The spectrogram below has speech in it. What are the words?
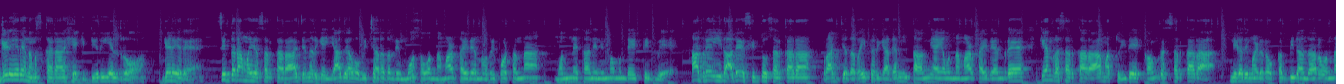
ಗೆಳೆಯರೇ, ನಮಸ್ಕಾರ. ಹೇಗಿದ್ದೀರಿ ಎಲ್ರು? ಗೆಳೆಯರೇ, ಸಿದ್ದರಾಮಯ್ಯ ಸರ್ಕಾರ ಜನರಿಗೆ ಯಾವ್ಯಾವ ವಿಚಾರದಲ್ಲಿ ಮೋಸವನ್ನ ಮಾಡ್ತಾ ಇದೆ ಅನ್ನೋ ರಿಪೋರ್ಟ್ ಅನ್ನ ಮೊನ್ನೆ ತಾನೇ ನಿಮ್ಮ ಮುಂದೆ ಇಟ್ಟಿದ್ವಿ. ಆದರೆ ಈಗ ಅದೇ ಸಿದ್ದು ಸರ್ಕಾರ ರಾಜ್ಯದ ರೈತರಿಗೆ ಅದೆಂತ ಅನ್ಯಾಯವನ್ನ ಮಾಡ್ತಾ ಇದೆ ಅಂದ್ರೆ ಕೇಂದ್ರ ಸರ್ಕಾರ ಮತ್ತು ಇದೇ ಕಾಂಗ್ರೆಸ್ ಸರ್ಕಾರ ನಿಗದಿ ಮಾಡಿರೋ ಕಬ್ಬಿನ ದರವನ್ನ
